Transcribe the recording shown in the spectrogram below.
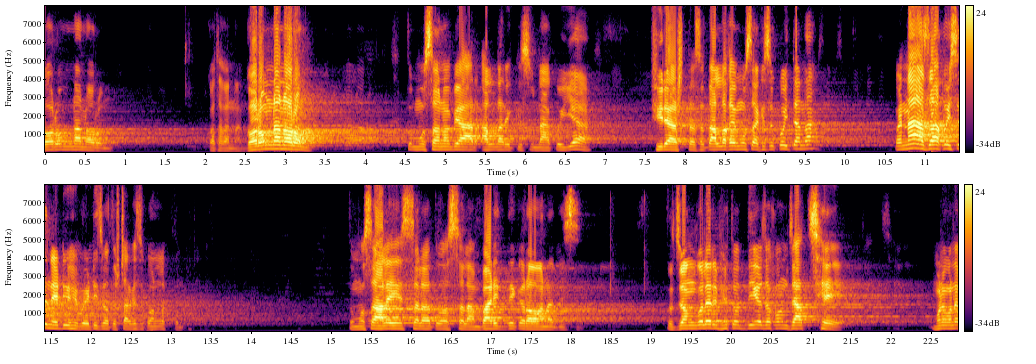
গরম না নরম? কথা না, গরম না নরম? তো মুসা নবী আর আল্লাহরে কিছু না কইয়া ফিরে আসতেছে। তো আল্লাহ মুসা, কিছু কইতা না? না, যা কইছেন এটি হইব, এটি যথেষ্ট, আর কিছু কোন লাগতো না। তো মুসা আলাই আলাইসালাম বাড়ির দিকে রওনা দিছে। তো জঙ্গলের ভেতর দিয়ে যখন যাচ্ছে, মনে মনে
